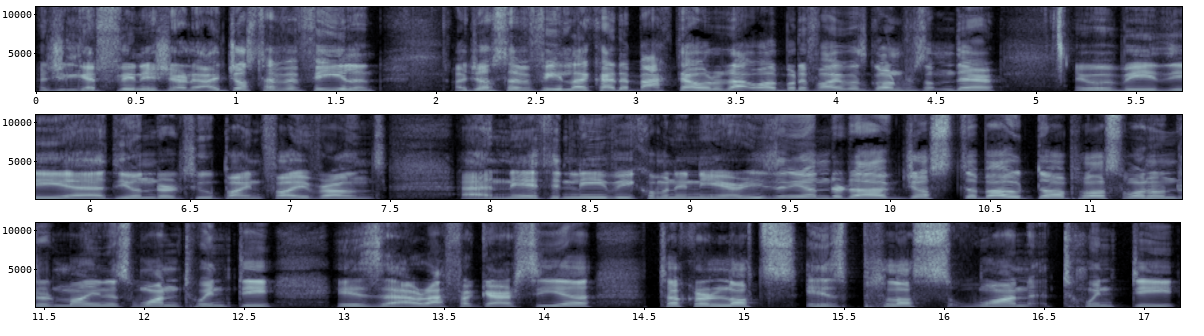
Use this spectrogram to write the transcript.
and she'll get finished early. I just have a feeling. I just have a feel. I kind of backed out of that one, but if I was going for something there, it would be the uh, the under 2.5 rounds. Uh, Nathan Levy coming in here. He's the underdog, just about the plus 100, minus 120 is uh, Rafa Garcia. Tucker Lutz is plus 120.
